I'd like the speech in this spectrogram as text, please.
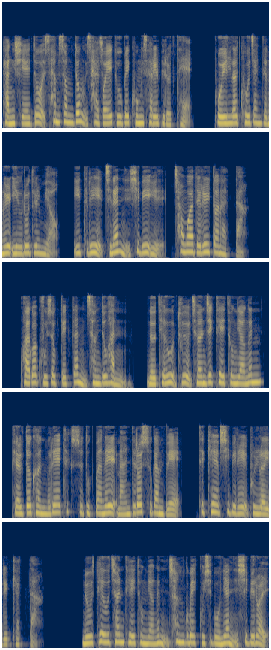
당시에도 삼성동 사저의 도배 공사를 비롯해 보일러 고장 등을 이유로 들며 이틀이 지난 12일 청와대를 떠났다. 과거 구속됐던 전두환, 노태우 두 전직 대통령은 별도 건물에 특수 독방을 만들어 수감돼 특혜 시비를 불러일으켰다. 노태우 전 대통령은 1995년 11월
